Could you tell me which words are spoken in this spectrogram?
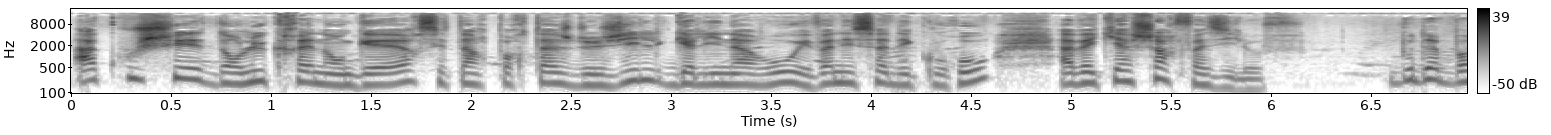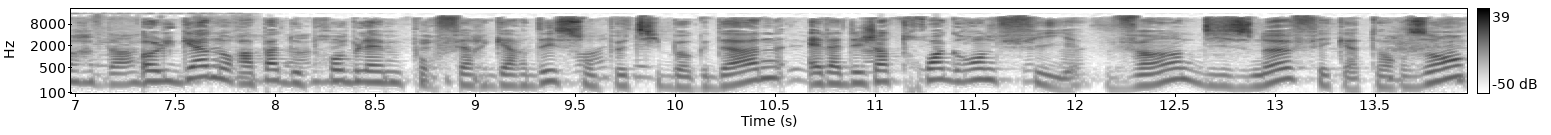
Accoucher dans l'Ukraine en guerre, c'est un reportage de Gilles Gallinaro et Vanessa Descoureaux avec Yachar Fazilov. Olga n'aura pas de problème pour faire garder son petit Bogdan. Elle a déjà trois grandes filles, 20, 19 et 14 ans.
